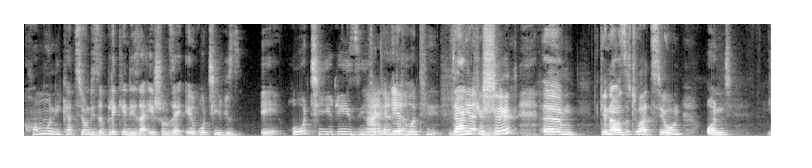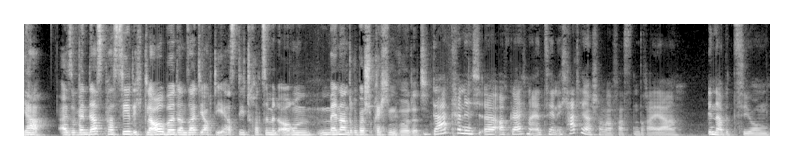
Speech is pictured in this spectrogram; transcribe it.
Kommunikation, diese Blicke in dieser eh schon sehr erotisierten erotirisieren. Nein, erotirisieren. Dankeschön. Ähm, genau, Situation. Und ja, also wenn das passiert, ich glaube, dann seid ihr auch die Ersten, die trotzdem mit euren Männern drüber sprechen würdet. Da kann ich äh, auch gleich mal erzählen, ich hatte ja schon mal fast einen Dreier in einer Beziehung.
